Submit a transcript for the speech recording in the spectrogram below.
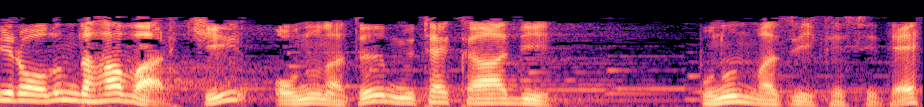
Bir oğlum daha var ki onun adı mütekadi. Bunun vazifesi de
